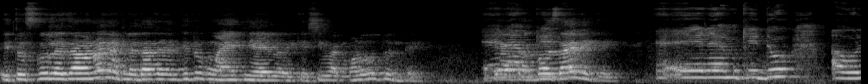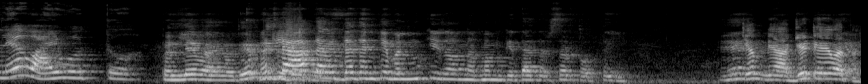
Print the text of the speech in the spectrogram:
એ તો સ્કૂલે જવાનું હોય ને એટલે દાદા એમ કીધું કે હું અહીંથી આવેલો કે શિવાન મળવું હતું ને તે ત્યાં બસ આવી ગઈ એમ કીધું આવું લેવા આવ્યો તો પણ લેવા આવ્યો એટલે આવતા દાદાને કે મને મૂકી જાવ મમ્મી કે દાદર તઈ હે? કેમ ને આ ગેટે આવ્યા હતા.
